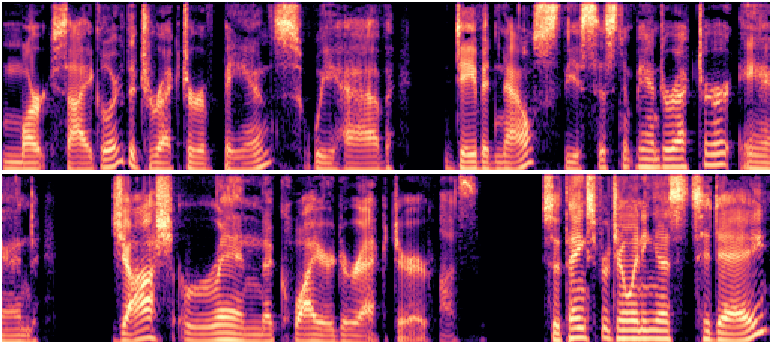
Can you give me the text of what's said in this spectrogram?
Mark Ziegler, the director of bands. We have David Knouse, the assistant band director, and Josh Wren, the choir director. Awesome. So, thanks for joining us today.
